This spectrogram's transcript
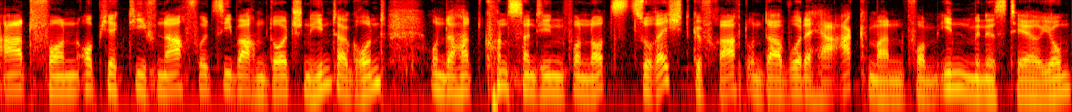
Art von objektiv nachvollziehbarem deutschen Hintergrund. Und da hat Konstantin von Notz zu Recht gefragt und da wurde Herr Ackmann vom Innenministerium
